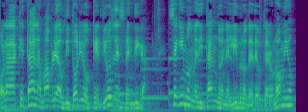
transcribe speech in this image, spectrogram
Hola, ¿qué tal amable auditorio? Que Dios les bendiga. Seguimos meditando en el libro de Deuteronomio.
